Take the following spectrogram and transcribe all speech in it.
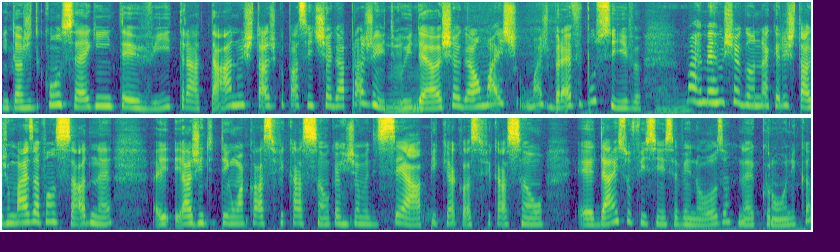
Então a gente consegue intervir, tratar no estágio que o paciente chegar para a gente. Uhum. O ideal é chegar o mais, o mais breve possível. Uhum. Mas mesmo chegando naquele estágio mais avançado, né? A, a, gente tem uma classificação que a gente chama de CEAP, que é a classificação é, da insuficiência venosa, né, crônica.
